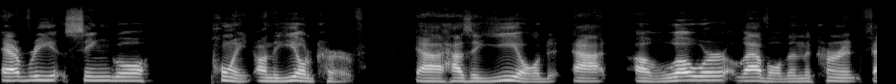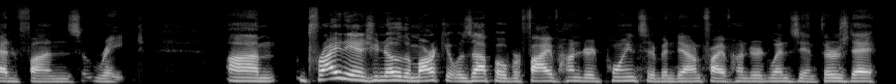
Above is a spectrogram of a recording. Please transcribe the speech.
every single point on the yield curve uh, has a yield at a lower level than the current Fed funds rate. Um, Friday, as you know, the market was up over 500 points. It had been down 500 Wednesday and Thursday.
